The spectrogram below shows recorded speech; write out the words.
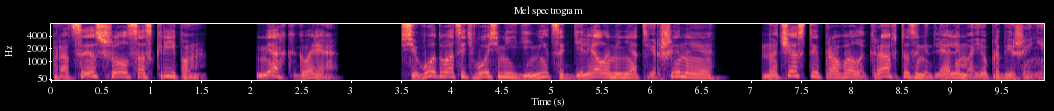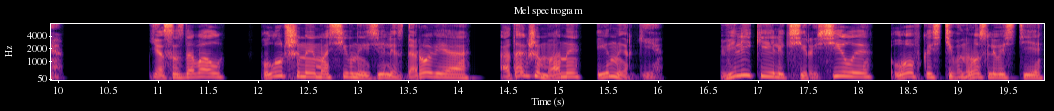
Процесс шел со скрипом, мягко говоря. Всего 28 единиц отделяло меня от вершины, но частые провалы крафта замедляли мое продвижение. Я создавал улучшенные массивные зелья здоровья, а также маны и энергии. Великие эликсиры силы, ловкости, выносливости,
